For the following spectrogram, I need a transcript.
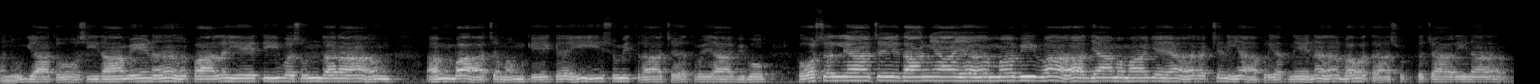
अनुज्ञातोऽसि रामेण पालयेति वसुन्धराम्। अम्बा च मम केकयी सुमित्रा च त्वया विभो। कौसल्या च यदान्यायमविवाद्या ममाज्ञया रक्षणीया प्रयत्नेन भवता सुप्तचारिणा।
